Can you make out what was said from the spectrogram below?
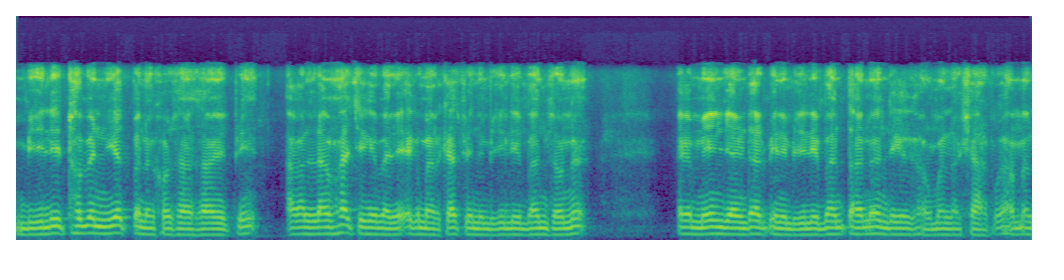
بجلی تھوبے نیت پہ نہ کھوسا سائت پہ اگر لمحہ چکے بڑے ایک مرکز پہ بجلی بند ہونا اگر مین جنریٹر پہ بجلی بند آنا دیکھے گا عمل شارف کا عمل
